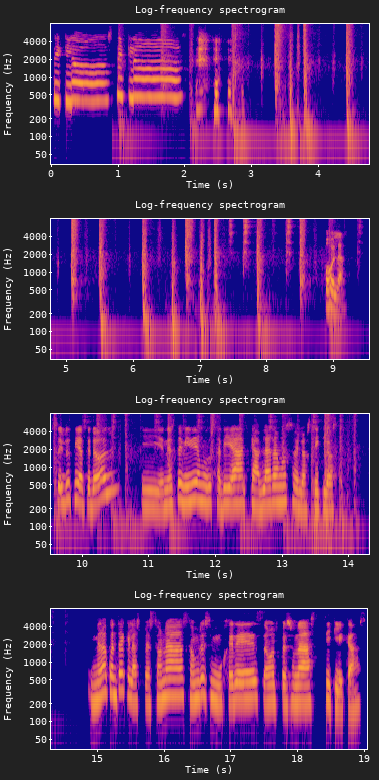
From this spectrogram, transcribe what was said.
Ciclos, ciclos. Hola, soy Lucía Terol y en este vídeo me gustaría que habláramos sobre los ciclos. Me he dado cuenta de que las personas, hombres y mujeres, somos personas cíclicas.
